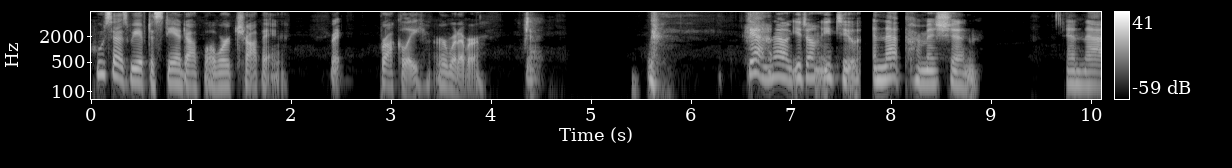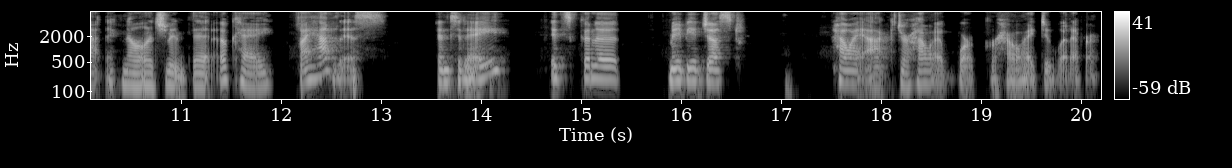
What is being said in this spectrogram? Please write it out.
Who says we have to stand up while we're chopping? Broccoli or whatever. Yeah. yeah, no, you don't need to. And that permission and that acknowledgement that, okay, I have this. And today it's going to maybe adjust how I act or how I work or how I do whatever.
